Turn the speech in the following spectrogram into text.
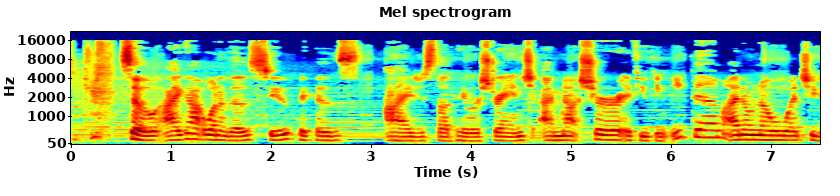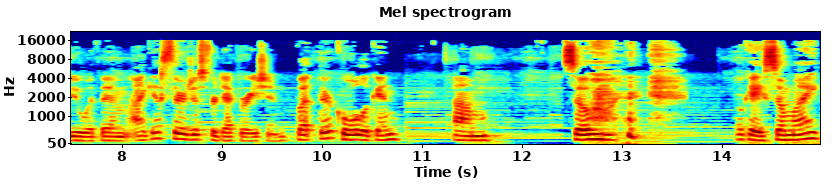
so I got one of those too because I just thought they were strange. I'm not sure if you can eat them. I don't know what you do with them. I guess they're just for decoration, but they're cool looking. Um, so, okay, so my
